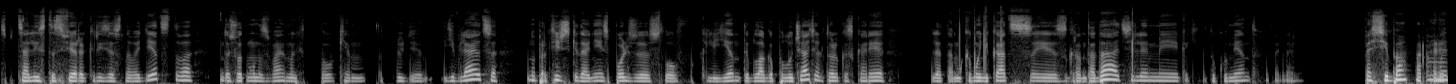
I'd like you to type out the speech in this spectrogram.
специалисты сферы кризисного детства. То есть вот мы называем их то, кем вот люди являются. Ну, практически, да, не используя слов клиент и благополучатель, только скорее для там, коммуникации с грантодателями, каких-то документов и так далее. Спасибо, Маргарита. Мы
